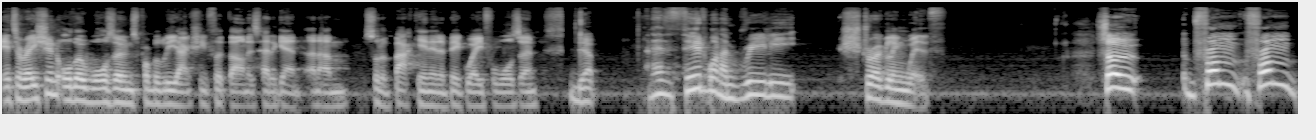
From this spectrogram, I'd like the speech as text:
iteration. Although Warzone's probably actually flipped that on its head again, and I'm sort of back in in a big way for Warzone. Yep. And then the third one I'm really struggling with. So from from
